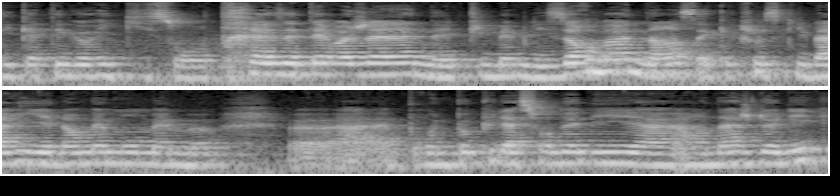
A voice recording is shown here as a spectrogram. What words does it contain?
des catégories qui sont très hétérogènes, et puis même les hormones, hein, c'est quelque chose qui varie énormément même euh, pour une population donnée, à un âge donné.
